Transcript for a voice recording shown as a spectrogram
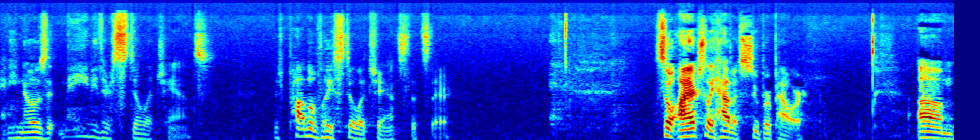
and he knows that maybe there's still a chance. There's probably still a chance that's there. So I actually have a superpower. Um,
